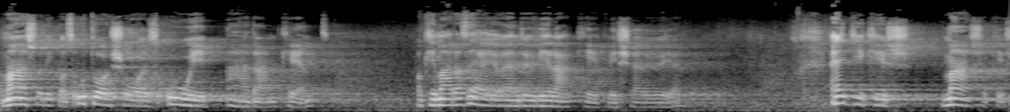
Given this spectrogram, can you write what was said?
második, az utolsó, az új Ádámként aki már az eljövendő világ képviselője. Egyik is, másik is.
